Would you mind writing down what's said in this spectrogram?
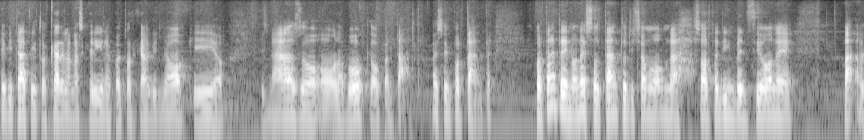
Evitate di toccare la mascherina e poi toccarvi gli occhi, il naso, o la bocca o quant'altro. Questo è importante. L'importante non è soltanto diciamo, una sorta di invenzione, ma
